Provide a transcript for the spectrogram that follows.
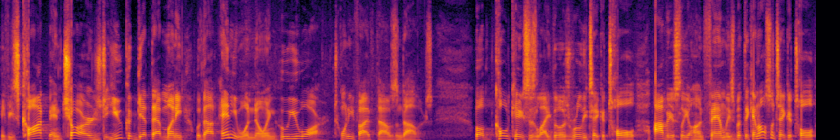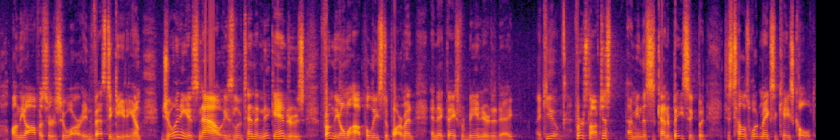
If he's caught and charged, you could get that money without anyone knowing who you are $25,000. Well, cold cases like those really take a toll, obviously, on families, but they can also take a toll on the officers who are investigating them. Joining us now is Lieutenant Nick Andrews from the Omaha Police Department. And Nick, thanks for being here today. Thank you. First off, just, I mean, this is kind of basic, but just tell us what makes a case cold.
